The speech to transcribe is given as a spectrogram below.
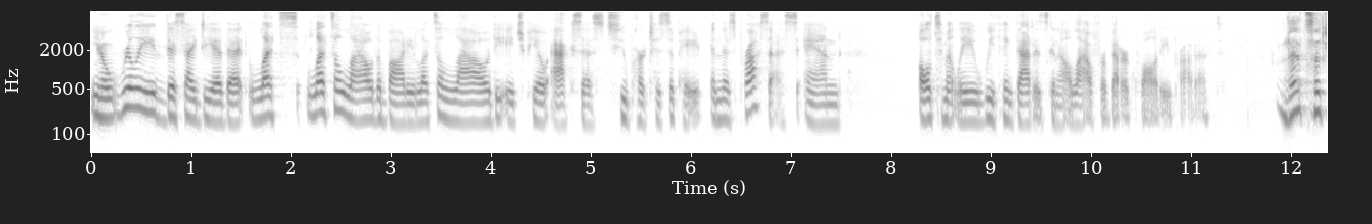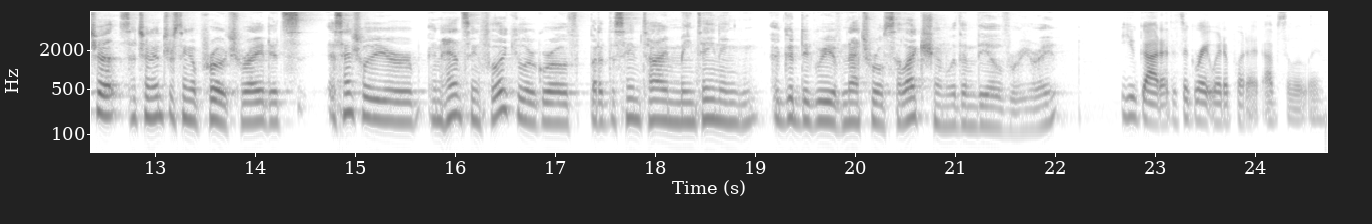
you know really this idea that let's let's allow the body let's allow the hpo axis to participate in this process. And ultimately we think that is going to allow for better quality product. That's such a such an interesting approach right? It's essentially you're enhancing follicular growth but at the same time maintaining a good degree of natural selection within the ovary right? You got it. That's a great way to put it. Absolutely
